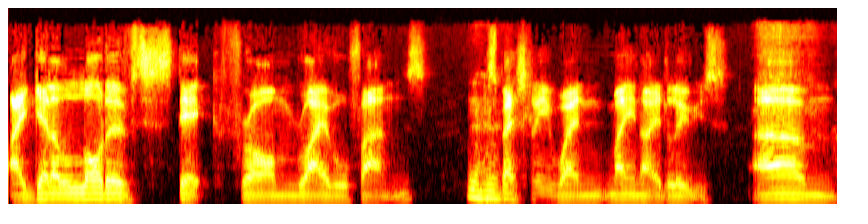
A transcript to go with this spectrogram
I get a lot of stick from rival fans, mm-hmm. especially when Man United lose. Um,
